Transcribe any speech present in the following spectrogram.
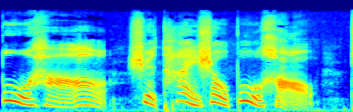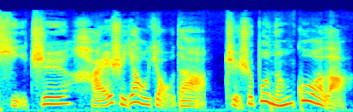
不好，是太瘦不好，体质还是要有的，只是不能过了。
